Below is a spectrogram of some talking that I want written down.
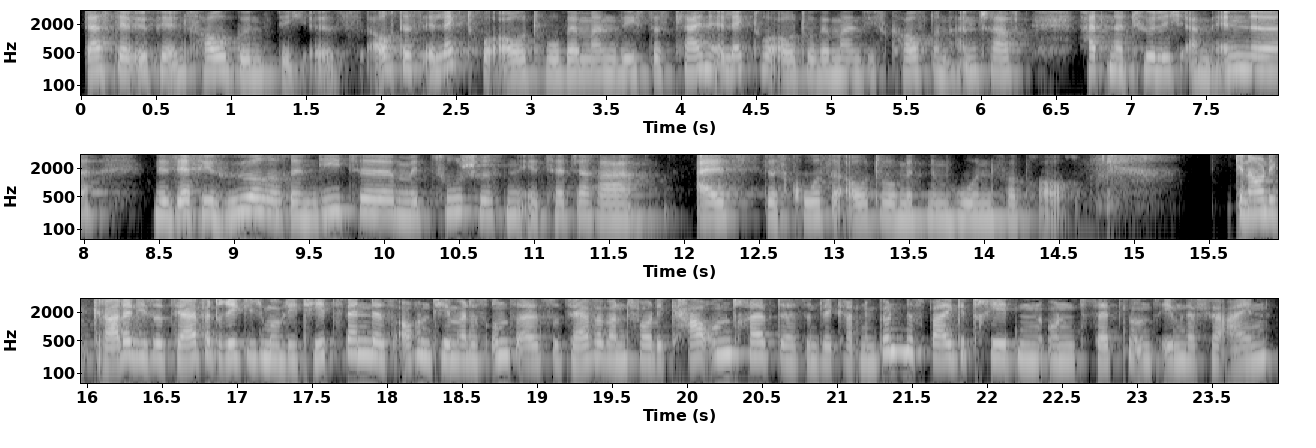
dass der ÖPNV günstig ist. Auch das Elektroauto, wenn man sich das kleine Elektroauto, wenn man sich kauft und anschafft, hat natürlich am Ende eine sehr viel höhere Rendite mit Zuschüssen etc. als das große Auto mit einem hohen Verbrauch. Genau, die, gerade die sozialverträgliche Mobilitätswende ist auch ein Thema, das uns als Sozialverband VDK umtreibt. Da sind wir gerade einem Bündnis beigetreten und setzen uns eben dafür ein,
